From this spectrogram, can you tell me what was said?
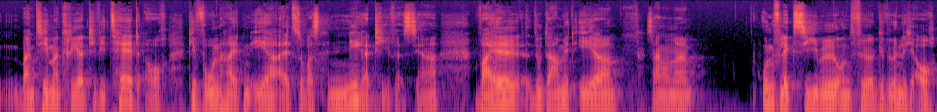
beim Thema Kreativität auch Gewohnheiten eher als sowas Negatives, ja, weil du damit eher, sagen wir mal, unflexibel und für gewöhnlich auch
